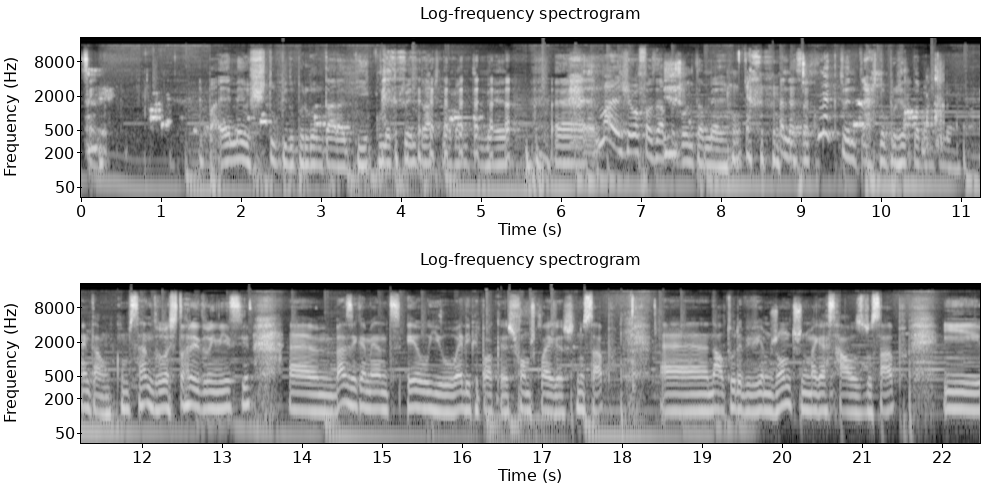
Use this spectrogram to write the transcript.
Sim. Epá, é meio estúpido perguntar a ti como é que tu entraste na Bantuman. É, mas eu vou fazer a pergunta mesmo. Vanessa, como é que tu entraste no projeto da Bantuman? Então, começando a história do início, um, basicamente eu e o Eddie Pipocas fomos colegas no Sapo. Uh, na altura vivíamos juntos numa guest house do Sapo e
